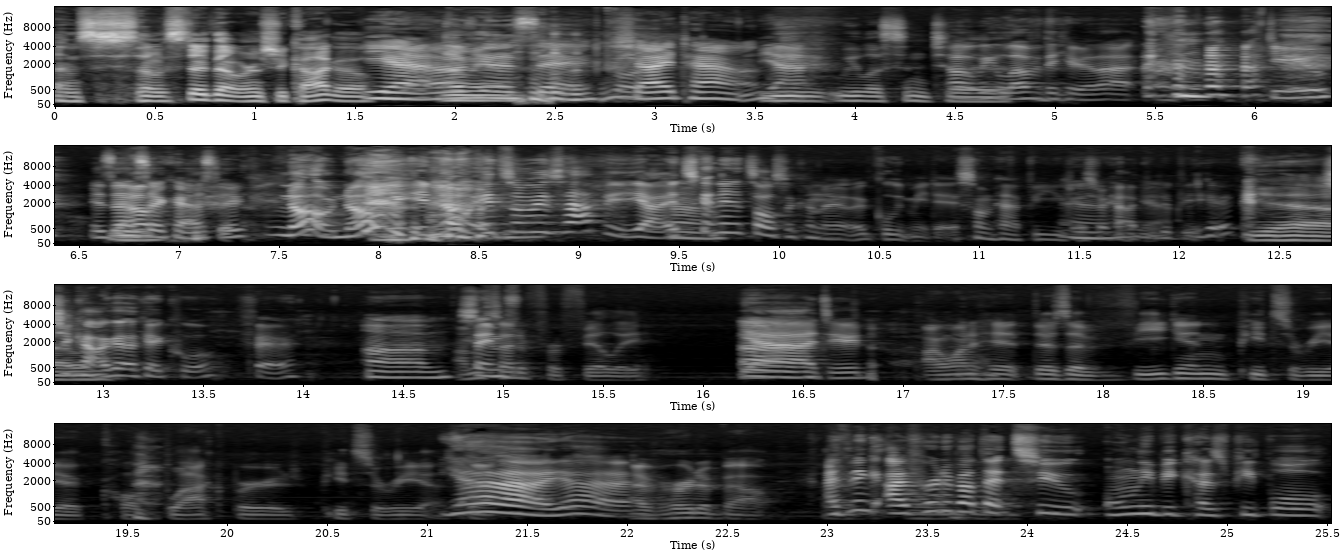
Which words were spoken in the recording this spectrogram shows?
I'm so stoked that we're in Chicago. Yeah, Yeah. I was I gonna say Chi-Town. Yeah. We, we listened to. Oh, we love to hear that. Do you? Is that No. sarcastic? no, no, it- no. It's always happy. Yeah, it's Oh. kind of, it's also kind of a gloomy day, so I'm happy you guys Oh, are happy yeah. to be here. Yeah. Chicago. Okay, cool, fair. Um, I'm Same- excited for Philly. Yeah, Uh, dude. I want to hit. There's a vegan pizzeria called Blackbird Pizzeria. Yeah, yeah. I've heard about. I think I I've heard about that too, only because people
